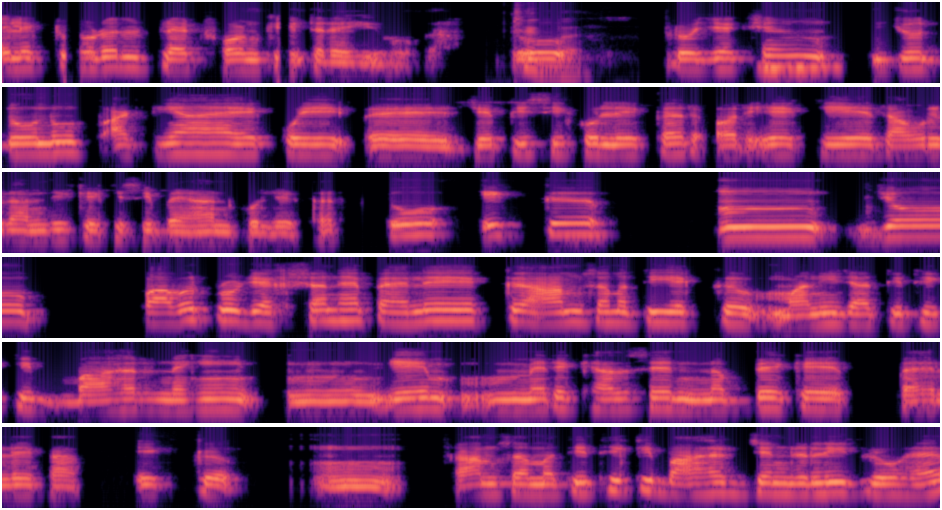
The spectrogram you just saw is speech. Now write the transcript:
इलेक्टोरल प्लेटफॉर्म की तरह ही होगा। तो प्रोजेक्शन जो दोनों पार्टियाँ हैं कोई जेपीसी को लेकर और एक ये राहुल गांधी के किसी बयान को लेकर तो एक जो पावर प्रोजेक्शन है, पहले एक आम सहमति एक मानी जाती थी कि बाहर नहीं ये मेरे ख्याल से नब्बे के पहले का एक आम सहमति थी कि बाहर जनरली जो है,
